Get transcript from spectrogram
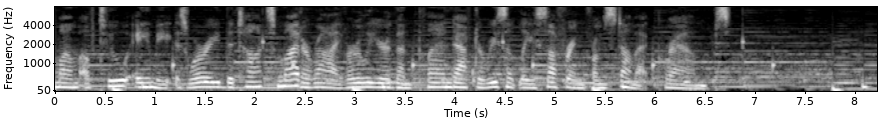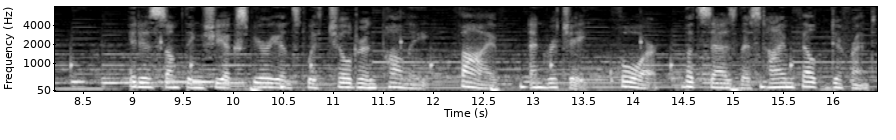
Mum of two Amy is worried the tots might arrive earlier than planned after recently suffering from stomach cramps. It is something she experienced with children Polly, 5, and Richie, 4, but says this time felt different.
